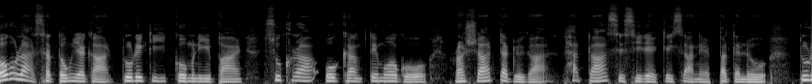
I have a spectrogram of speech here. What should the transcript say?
ဩဂုတ်လ23ရက်ကတူရကီကုမ္ပဏီပိုင်ဆူခရာအိုကန်တင်မောကိုရုရှားတပ်တွေကဟတ်တားစစ်ဆေးတဲ့ကိစ္စနဲ့ပတ်သက်လို့တူရ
